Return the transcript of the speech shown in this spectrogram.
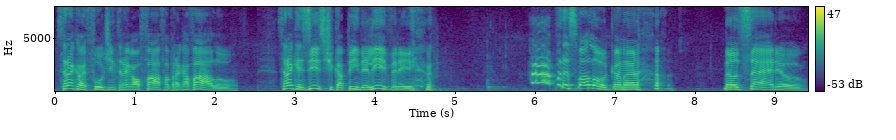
Será que o iFood entrega alfafa pra cavalo? Será que existe capim delivery? ah, parece maluca, né? Não, sério.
